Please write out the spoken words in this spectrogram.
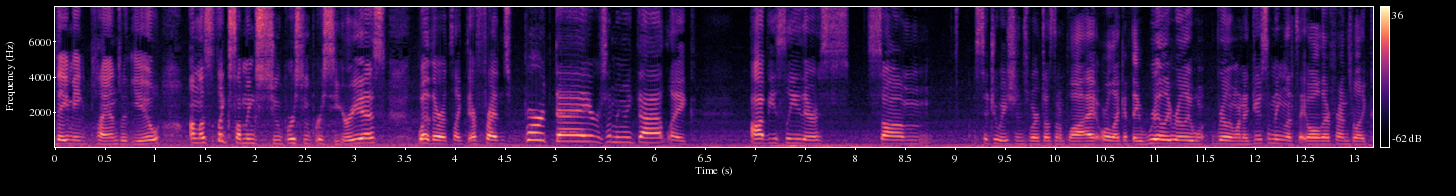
they make plans with you unless it's like something super super serious whether it's like their friend's birthday or something like that like obviously there's some situations where it doesn't apply or like if they really really really want to do something let's say all their friends were like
